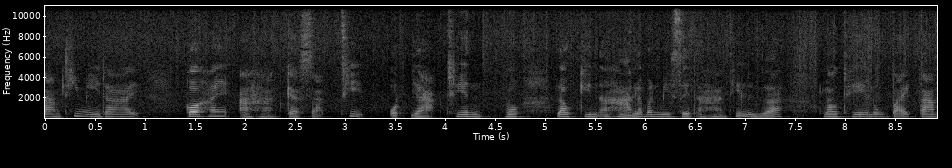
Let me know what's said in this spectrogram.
ตามที่มีได้ ก็ให้อาหารแก่สัตว์ที่อดอยากเช่นเนาะเรากินอาหารแล้วมันมีเศษอาหารที่เหลือ เราเทลงไปตาม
